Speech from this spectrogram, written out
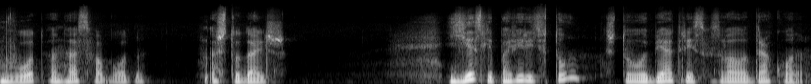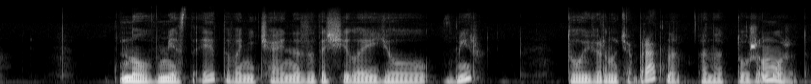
Вот, она свободна. А что дальше? Если поверить в то, что Беатрис вызывала дракона, но вместо этого нечаянно затащила ее в мир, то и вернуть обратно она тоже может.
